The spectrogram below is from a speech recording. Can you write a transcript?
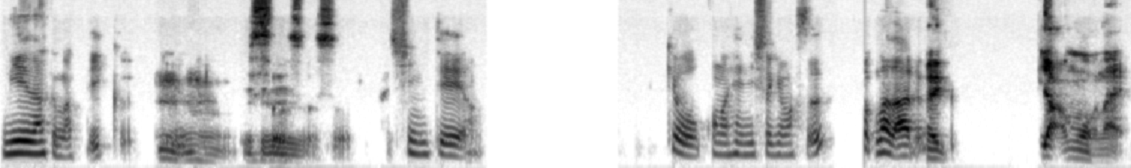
見えなくなっていく。うん。うんうん。そうそうそう。新提案。今日この辺にしときます？まだある、はいいや、もうない。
